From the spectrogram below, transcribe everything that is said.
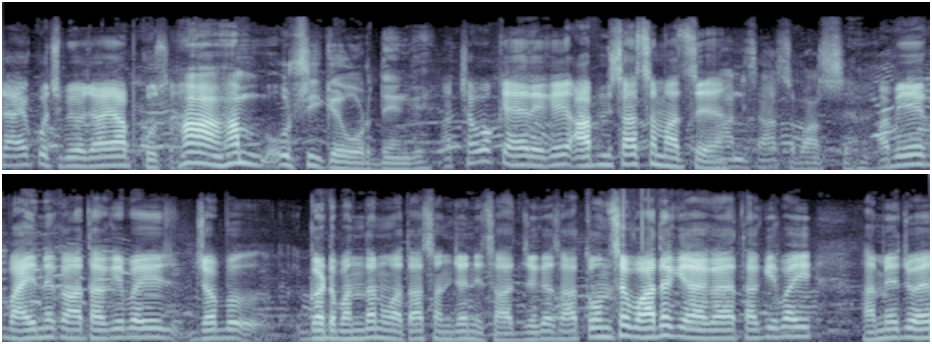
चाहे कुछ भी हो जाए आप खुश हाँ। हम उसी के ओर देंगे। अच्छा वो कह रहे कि आप निषाद समाज से हैं। हाँ, निषाद समाज से हैं। अभी एक भाई ने कहा था कि भाई जब गठबंधन हुआ था संजय निषाद जी के साथ तो उनसे वादा किया गया था कि भाई हमें जो है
